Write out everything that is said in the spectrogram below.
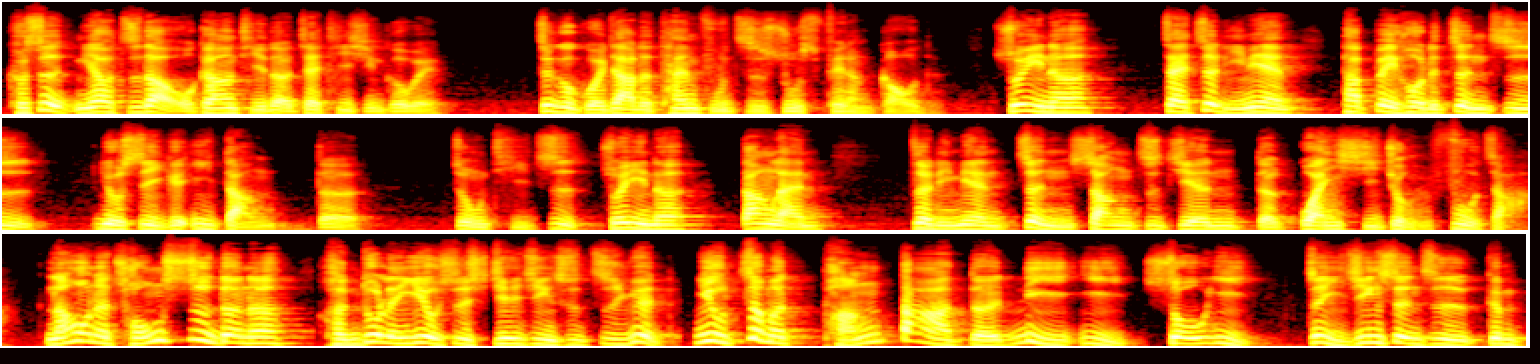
可是你要知道，我刚刚提的，再提醒各位，这个国家的贪腐指数是非常高的。所以呢，在这里面，它背后的政治又是一个一党的这种体制。所以呢，当然这里面政商之间的关系就很复杂。然后呢，从事的呢，很多人又是接近是自愿的，又这么庞大的利益收益，这已经甚至跟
